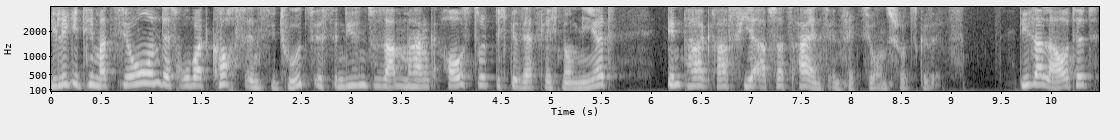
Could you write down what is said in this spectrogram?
Die Legitimation des Robert Kochs Instituts ist in diesem Zusammenhang ausdrücklich gesetzlich normiert in 4 Absatz 1 Infektionsschutzgesetz. Dieser lautet,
